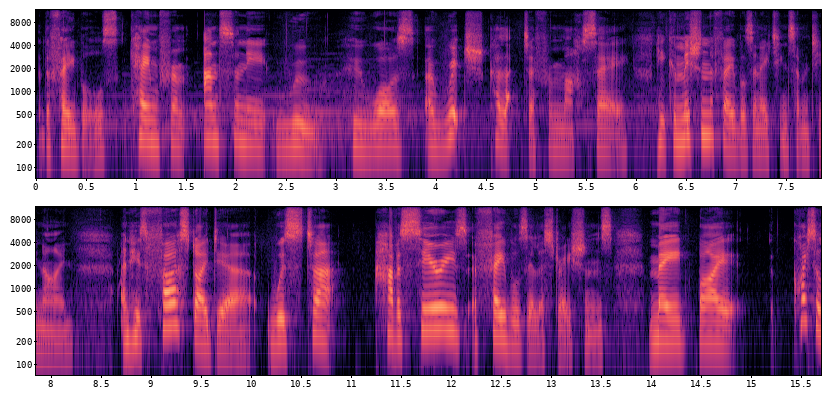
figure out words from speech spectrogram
the fables came from Antony Roux, who was a rich collector from Marseille. He commissioned the fables in 1879, and his first idea was to have a series of fables illustrations made by quite a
